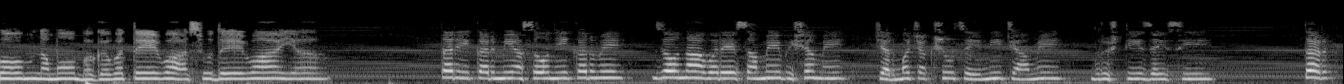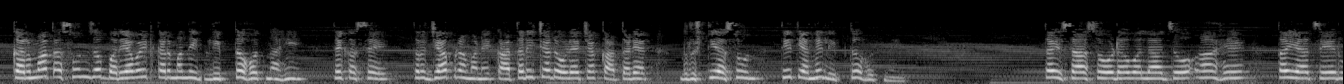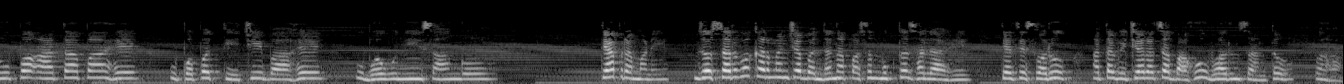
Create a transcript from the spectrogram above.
ओम नमो भगवते वासुदेवाय. तरी कर्मी असो निकर्मे जो नावरे समे विषमे चर्मचक्षुचे निचामे दृष्टी जैसी. तर कर्मात असून जो बऱ्या वाईट कर्माने लिप्त होत नाही ते कसे? तर ज्याप्रमाणे कातडीच्या डोळ्याच्या कातड्यात दृष्टी असून ती त्याने लिप्त होत नाही. तैसा सोडवला जो आहे तयाचे रूप आता पाहे उपपत्तीची बाहे उभवुनी सांगो. त्याप्रमाणे जो सर्व कर्मांच्या बंधनापासून मुक्त झाला आहे त्याचे स्वरूप आता विचाराचा बाहू उभारून सांगतो. पहा.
